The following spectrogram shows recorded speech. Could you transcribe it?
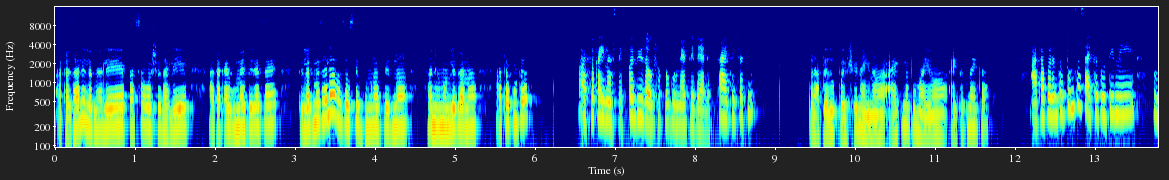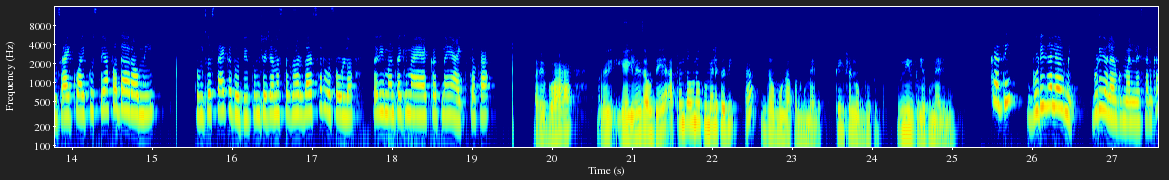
आता झाले लग्नाले पाच सहा वर्ष झाले. आता काय घुम्या फिरायचं आहे? ते लग्न झाल्यावरच असते घुमणं फिरणं हनीमूनला जाणं. आता कुठं? असं काही नसते कधी जाऊ शकतो घुम्या फिरायला. काय त्याच्यात नाही? पण आपल्या जो पैसे नाही ना? ऐक ना तू माय ऐकत नाही का? आतापर्यंत तुमचंच ऐकत होती मी. तुमचं ऐकू ऐकूच ते पदार मी. तुमचंच ऐकत होती. तुमच्या जास्त घरदार सर्व सोडलं. तरी म्हणता की माय ऐकत नाही ऐकतं का? अरे बुवा यायला जाऊ दे. आपण जाऊ ना घुमायला कधी? हां? जाऊ मग आपण घुमायला. टेन्शन नको घेऊ तू. नेईन तुला घुमायला मी. कधी? बुडी झाल्यावर मी. बुडी झाल्यावर घुमायला नेसान का?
